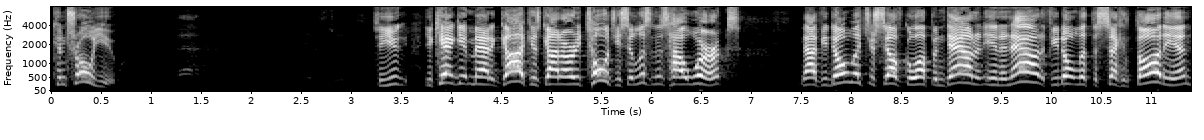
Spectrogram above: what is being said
control you. So you, you can't get mad at God because God already told you. He said, listen, this is how it works. Now, if you don't let yourself go up and down and in and out, if you don't let the second thought in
